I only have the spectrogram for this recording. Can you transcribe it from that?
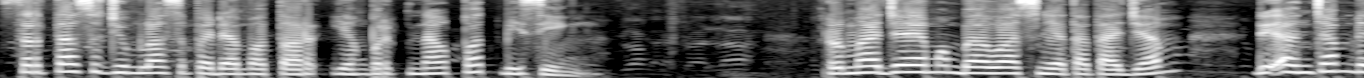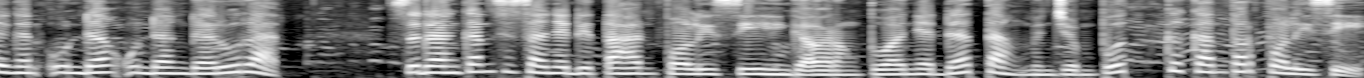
serta sejumlah sepeda motor yang berknalpot bising. Remaja yang membawa senjata tajam diancam dengan undang-undang darurat, sedangkan sisanya ditahan polisi hingga orang tuanya datang menjemput ke kantor polisi.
